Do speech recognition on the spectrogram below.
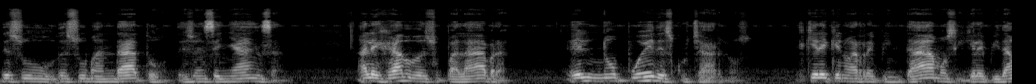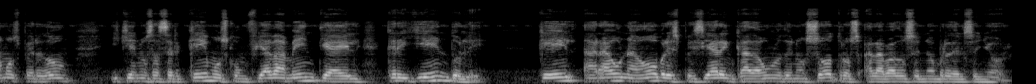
de, su, de su mandato, de su enseñanza, alejado de su palabra. Él no puede escucharnos. Él quiere que nos arrepintamos y que le pidamos perdón y que nos acerquemos confiadamente a Él, creyéndole que Él hará una obra especial en cada uno de nosotros, alabados en nombre del Señor.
